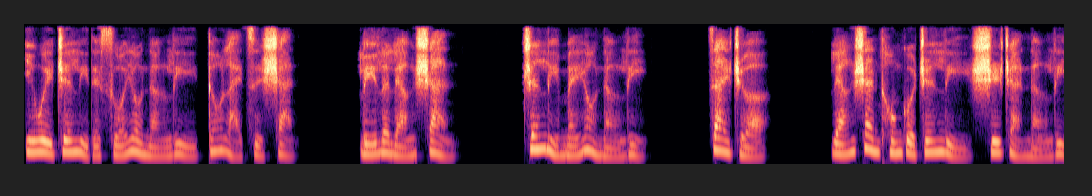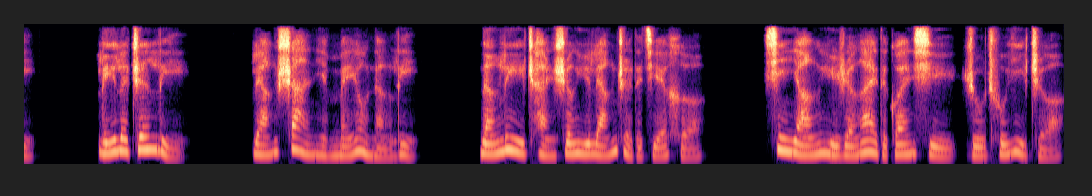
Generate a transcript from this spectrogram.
因为真理的所有能力都来自善，离了良善，真理没有能力。再者，良善通过真理施展能力，离了真理，良善也没有能力。能力产生于两者的结合。信仰与仁爱的关系如出一辙，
